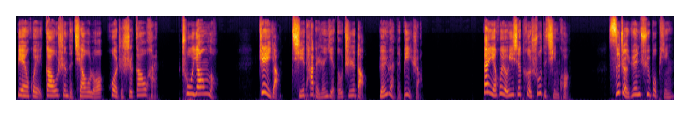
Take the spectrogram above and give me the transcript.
便会高声的敲锣，或者是高喊“出央喽”。这样，其他的人也都知道，远远的避让。但也会有一些特殊的情况，死者冤屈不平，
